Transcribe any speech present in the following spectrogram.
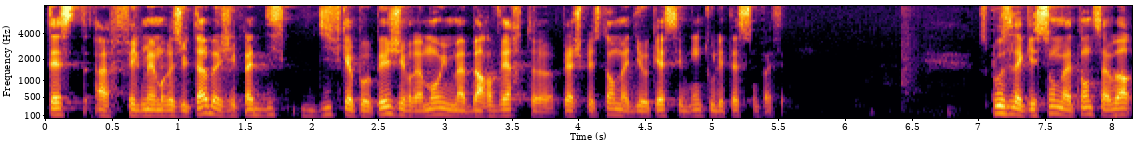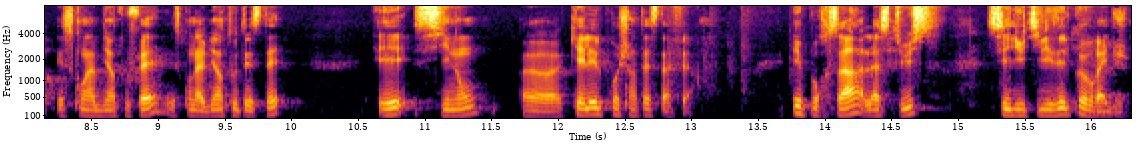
tests a fait le même résultat, bah, j'ai pas de diff a popé, j'ai vraiment eu ma barre verte PHP euh, Store m'a dit OK, c'est bon, tous les tests sont passés. Se pose la question maintenant de savoir est-ce qu'on a bien tout fait, est-ce qu'on a bien tout testé, et sinon, euh, quel est le prochain test à faire. Et pour ça, l'astuce, c'est d'utiliser le coverage.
